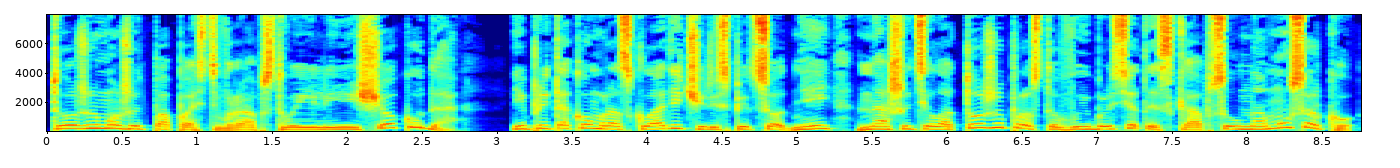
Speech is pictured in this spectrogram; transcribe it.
тоже может попасть в рабство или еще куда. И при таком раскладе через 500 дней наши тела тоже просто выбросят из капсул на мусорку».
